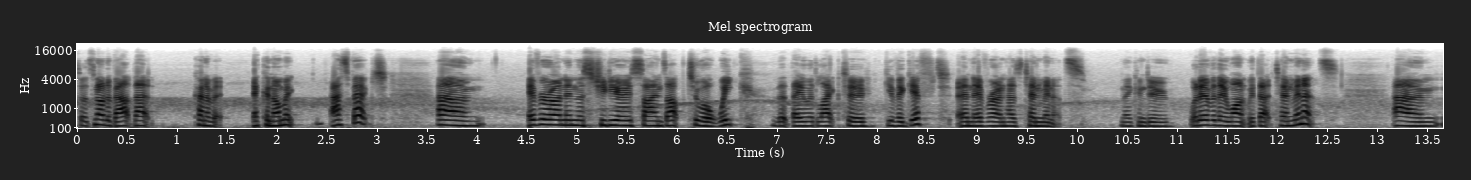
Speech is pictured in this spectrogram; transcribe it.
so it's not about that kind of economic aspect. Um, everyone in the studio signs up to a week that they would like to give a gift, and everyone has 10 minutes. And they can do whatever they want with that 10 minutes. Um,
